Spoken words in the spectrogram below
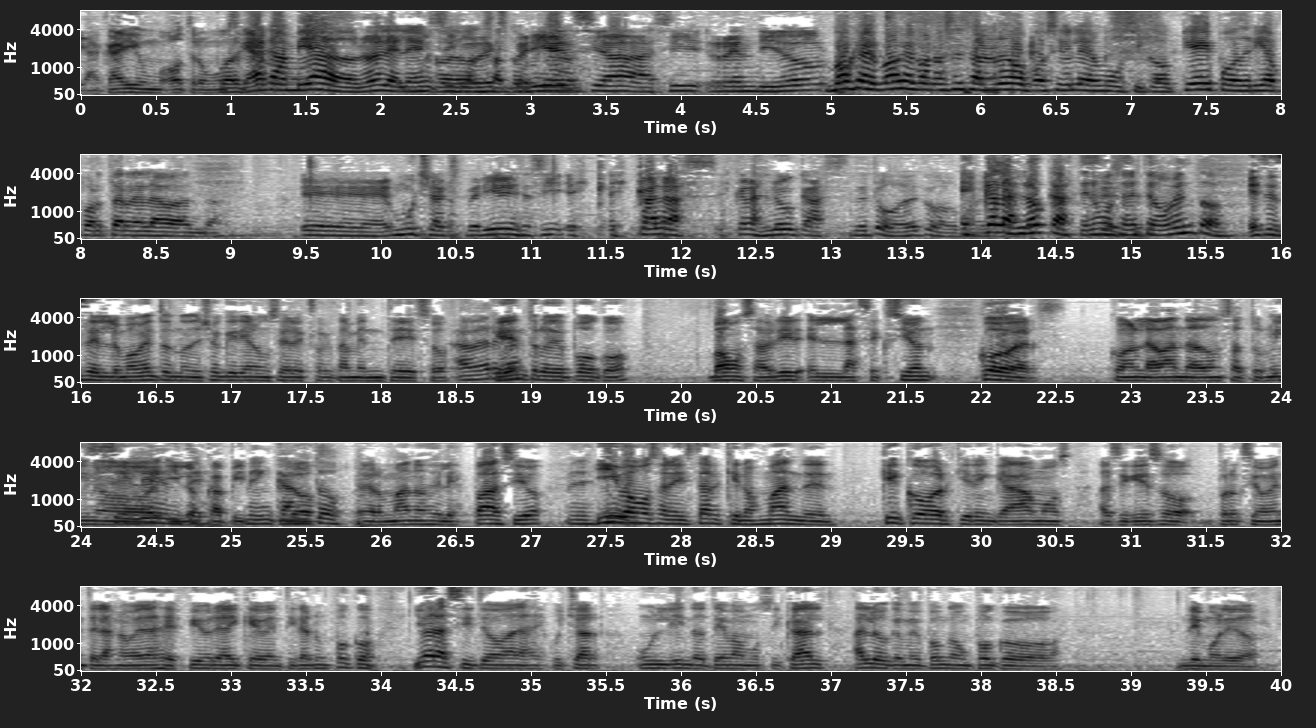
Y acá hay un otro músico. Porque ha cambiado, ¿no? El elenco de músico de Saturnino. experiencia, así, rendidor. Vos que, vos que conocés al nuevo posible músico, ¿qué podría aportarle a la banda? eh, mucha experiencia, así, es- escalas, escalas locas, de todo, de todo. ¿Escalas locas tenemos Sí, en sí. este momento? Este es el momento en donde yo quería anunciar exactamente eso. A ver, que dentro de poco vamos a abrir el- la sección covers. con la banda Don Saturnino Excelente, y los, capi- me encantó. los hermanos del espacio. Y vamos a necesitar que nos manden qué cover quieren que hagamos. Así que eso próximamente las novedades de Fiebre hay que ventilar un poco. Y ahora sí tengo ganas de escuchar un lindo tema musical, algo que me ponga un poco demoledor.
